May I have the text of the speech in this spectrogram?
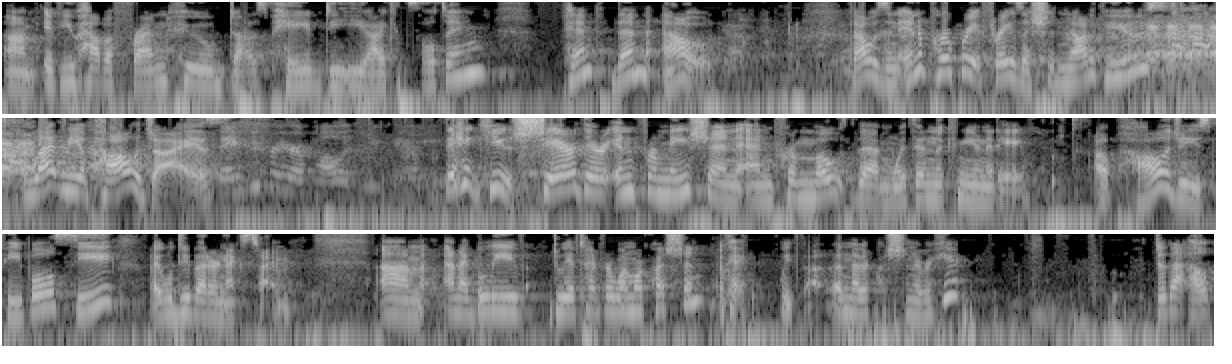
Um, if you have a friend who does paid DEI consulting, pimp them out. That was an inappropriate phrase I should not have used. Let me apologize. Thank you for your apology, Cami. Thank you. Share their information and promote them within the community. Apologies, people. See, I will do better next time. Um, and I believe, do we have time for one more question? Okay, we've got another question over here. Did that help?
